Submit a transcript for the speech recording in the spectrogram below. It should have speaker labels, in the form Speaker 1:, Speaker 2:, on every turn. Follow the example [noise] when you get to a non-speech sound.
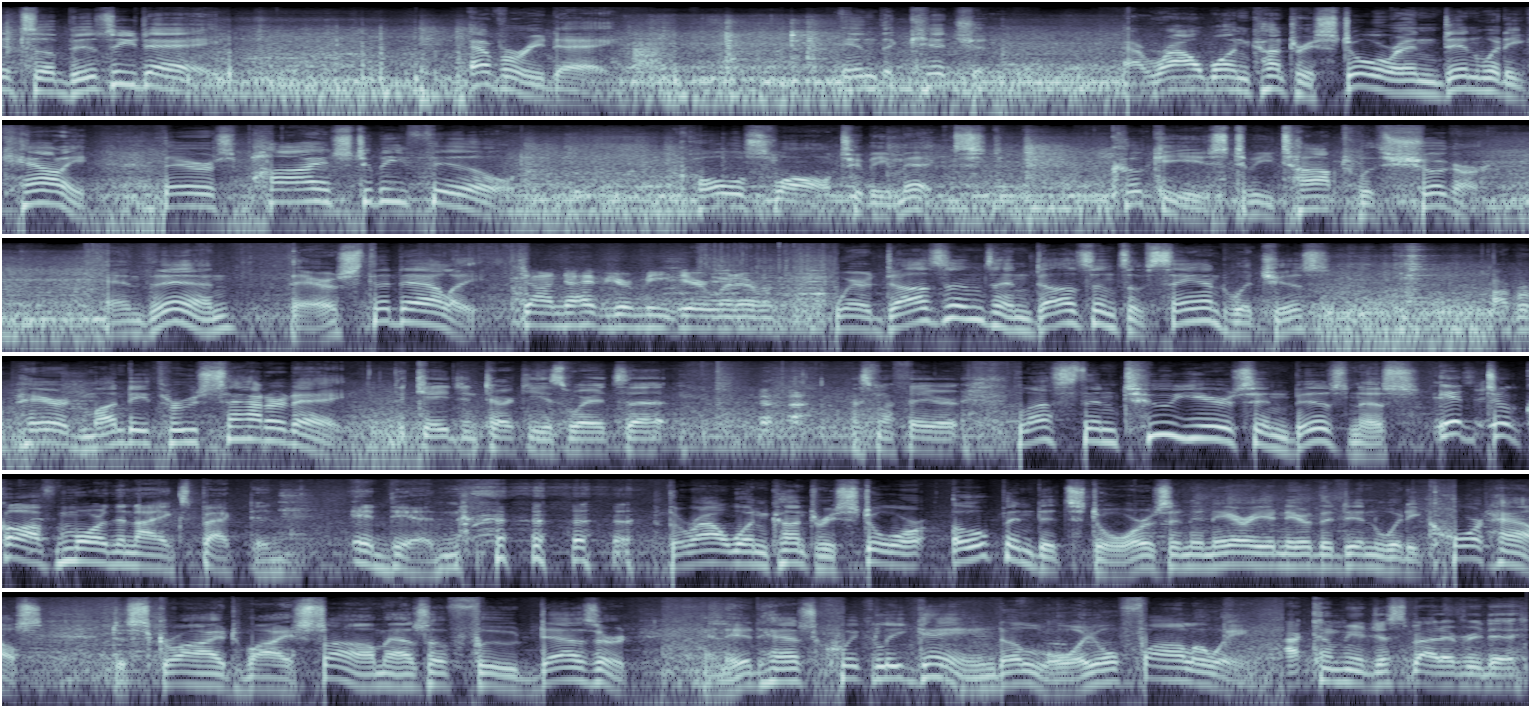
Speaker 1: It's a busy day, every day. In the kitchen, at Route 1 Country Store in Dinwiddie County, there's pies to be filled, coleslaw to be mixed, cookies to be topped with sugar, and then there's the deli,
Speaker 2: John, I have your meat here whenever.
Speaker 1: where dozens and dozens of sandwiches are prepared Monday through Saturday.
Speaker 3: The Cajun turkey is where it's at. [laughs] That's my favorite.
Speaker 1: Less than two years in business,
Speaker 2: It took off more than I expected. It did. [laughs]
Speaker 1: The Route 1 Country Store opened its doors in an area near the Dinwiddie Courthouse, described by some as a food desert, and it has quickly gained a loyal following.
Speaker 3: I come here just about every day,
